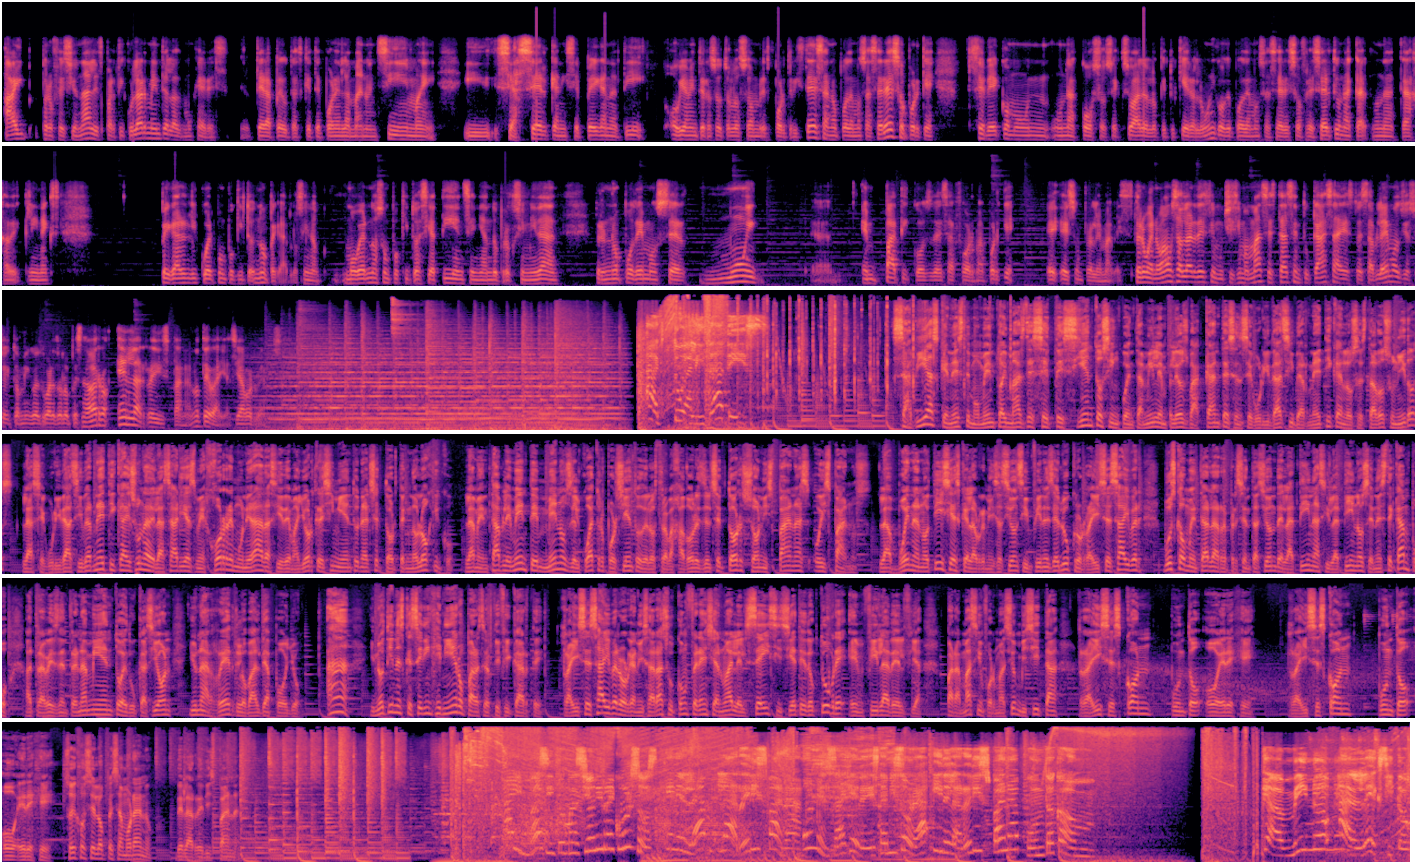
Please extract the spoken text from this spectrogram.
hay profesionales, particularmente las mujeres, terapeutas, que te ponen la mano encima y, se acercan y se pegan a ti. Obviamente nosotros los hombres por tristeza no podemos hacer eso porque se ve como un, acoso sexual o lo que tú quieras. Lo único que podemos hacer es ofrecerte una, una caja de Kleenex pegar el cuerpo un poquito, no pegarlo, sino movernos un poquito hacia ti enseñando proximidad, pero no podemos ser muy eh, empáticos de esa forma, porque es un problema a veces. Pero bueno, vamos a hablar de esto y muchísimo más. Estás en tu casa, esto es Hablemos. Yo soy tu amigo Eduardo López Navarro en la red hispana. No te vayas, ya volvemos. Actualidades. ¿Sabías que en este momento hay más de 750 mil empleos vacantes en seguridad cibernética en los Estados Unidos? La seguridad cibernética es una de las áreas mejor remuneradas y de mayor crecimiento en el sector tecnológico. Lamentablemente, menos del 4% de los trabajadores del sector son hispanas o hispanos. La buena noticia es que la organización sin fines de lucro Raíces Cyber busca aumentar la representación de latinas y latinos en este campo a través de entrenamiento, educación y una red global de apoyo. Ah, y no tienes que ser ingeniero para certificarte. Raíces Cyber organizará su conferencia anual el 6 y 7 de octubre en Filadelfia. Para más información visita raícescon.org. raícescon.org. Soy José López Zamorano, de la Red Hispana. Hay más información y recursos en el app La Red Hispana. Un mensaje de esta emisora y de la redhispana.com. Camino al éxito.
